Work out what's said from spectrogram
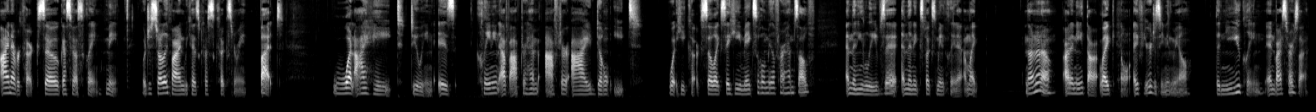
I never cook, so guess who has to clean? Me, which is totally fine because Chris cooks for me. But what I hate doing is cleaning up after him after I don't eat what he cooks. So, like, say he makes a whole meal for himself and then he leaves it and then he expects me to clean it. I'm like, no, no, no, I didn't eat that. Like, if you're just eating the meal, then you clean, and vice versa.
